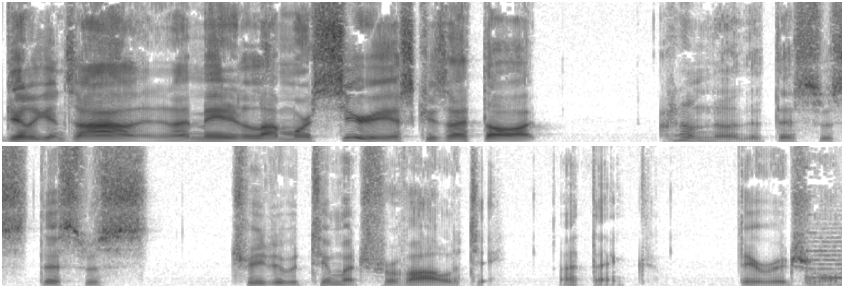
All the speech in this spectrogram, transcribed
Gilligan's Island, and I made it a lot more serious because I thought, I don't know that this was this was treated with too much frivolity, I think, the original.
